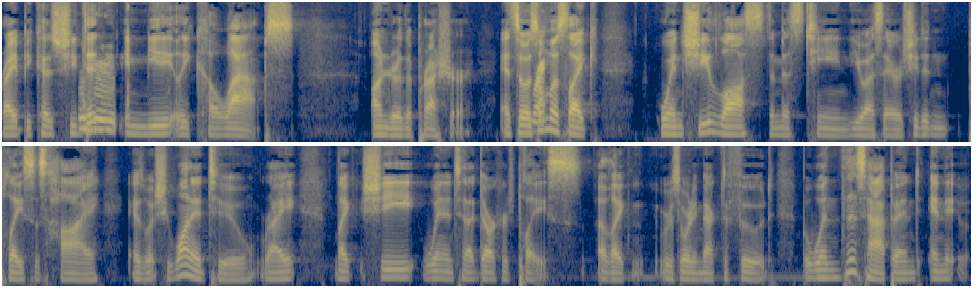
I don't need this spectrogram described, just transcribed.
right? Because she mm-hmm. didn't immediately collapse under the pressure. And so it's right. almost like when she lost the Miss Teen USA or she didn't place as high as what she wanted to, right? Like she went into that darker place of like resorting back to food. But when this happened and it,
